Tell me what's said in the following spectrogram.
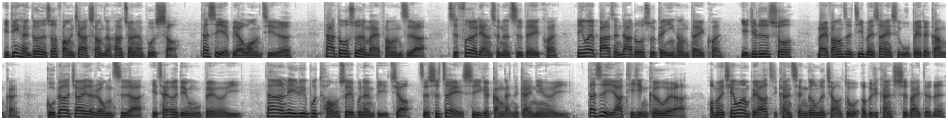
一定很多人说房价上涨他赚了不少，但是也不要忘记了，大多数人买房子啊。只付了两成的自备款，另外八成大多数跟银行贷款，也就是说，买房子基本上也是五倍的杠杆。股票交易的融资啊，也才二点五倍而已。当然利率不同，所以不能比较，只是这也是一个杠杆的概念而已。但是也要提醒各位啊，我们千万不要只看成功的角度，而不去看失败的人。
